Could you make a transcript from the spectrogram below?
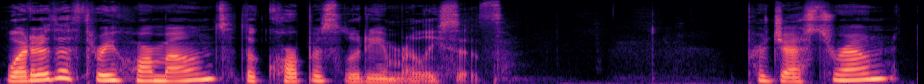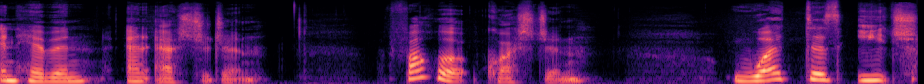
what are the three hormones the corpus luteum releases? progesterone, inhibin, and estrogen. Follow up question What does each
